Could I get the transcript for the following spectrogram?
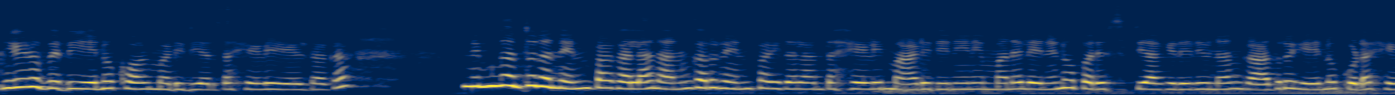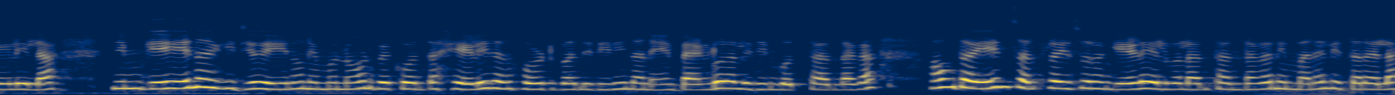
ಹೇಳು ಬೇಬಿ, ಏನೋ ಕಾಲ್ ಮಾಡಿದೀಯ? ಅಂತ ಹೇಳಿ ಹೇಳಿದಾಗ ನಿಮ್ಗಂತೂ ನಾನು ನೆನಪಾಗಲ್ಲ, ನನಗಾರು ನೆನಪಾಯ್ತಲ್ಲ ಅಂತ ಹೇಳಿ ಮಾಡಿದ್ದೀನಿ ನಿಮ್ಮ ಮನೇಲಿ ಏನೇನೋ ಪರಿಸ್ಥಿತಿ ಆಗಿದೆ, ನೀವು ನನಗಾದರೂ ಏನೂ ಕೂಡ ಹೇಳಿಲ್ಲ. ನಿಮಗೆ ಏನಾಗಿದೆಯೋ ಏನೋ ನಿಮ್ಮನ್ನು ನೋಡಬೇಕು ಅಂತ ಹೇಳಿ ನಾನು ಹೊರಟು ಬಂದಿದ್ದೀನಿ. ನಾನು ಏನು ಬ್ಯಾಂಗ್ಳೂರಲ್ಲಿದ್ದೀನಿ ಗೊತ್ತಾ ಅಂದಾಗ, ಹೌದಾ, ಏನು ಸರ್ಪ್ರೈಸು ನಂಗೆ ಹೇಳೇ ಇಲ್ವಲ್ಲ ಅಂತ ಅಂದಾಗ ನಿಮ್ಮ ಮನೇಲಿ ಈ ಥರ ಎಲ್ಲ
